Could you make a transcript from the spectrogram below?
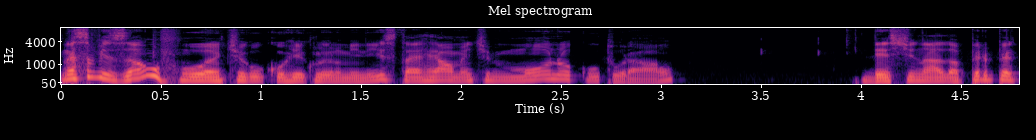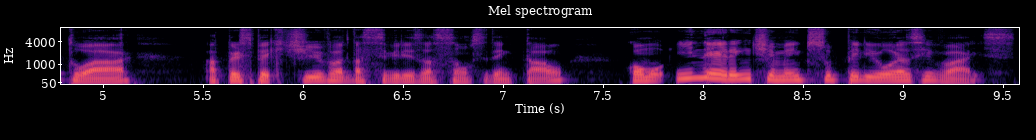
Nessa visão, o antigo currículo iluminista é realmente monocultural, destinado a perpetuar a perspectiva da civilização ocidental como inerentemente superior às rivais.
